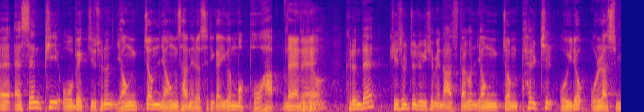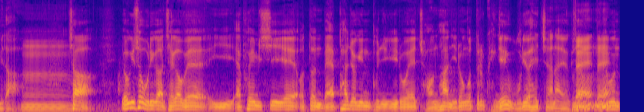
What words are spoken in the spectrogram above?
에, S&P 500 지수는 0.04 내렸으니까 이건 뭐 보합. 네네. 그죠? 그런데 기술주 중심의 나스닥은 0.87 오히려 올랐습니다. 음. 자 여기서 우리가 제가 왜 이 FOMC의 어떤 매파적인 분위기로의 전환 이런 것들을 굉장히 우려했잖아요. 그죠? 네, 네. 왜냐하면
